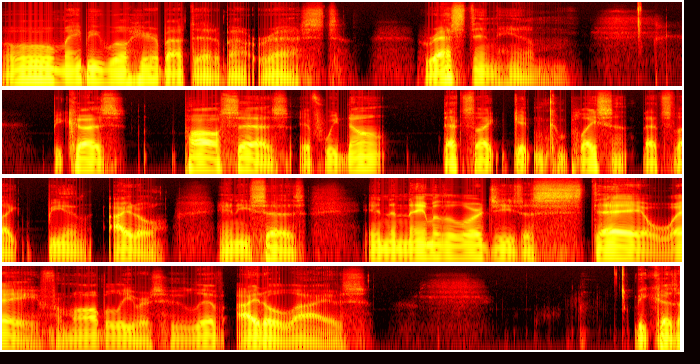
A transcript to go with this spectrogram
Oh, maybe we'll hear about that about rest. Rest in Him because Paul says if we don't, that's like getting complacent. That's like being idle. And he says, in the name of the Lord Jesus, stay away from all believers who live idle lives. Because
